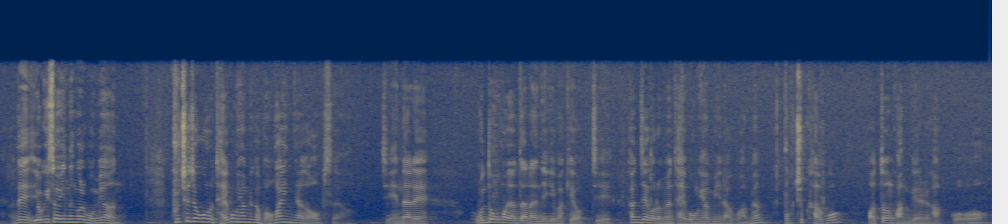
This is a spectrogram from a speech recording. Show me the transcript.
예, 근데 여기 써 있는 걸 보면 구체적으로 대공 혐의가 뭐가 있냐가 없어요. 옛날에 운동권이었다는 얘기밖에 없지 현재 그러면 대공 혐의라고 하면 북측하고 어떤 관계를 갖고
